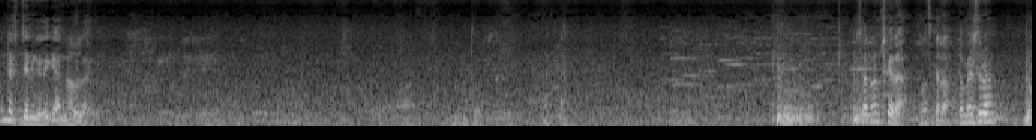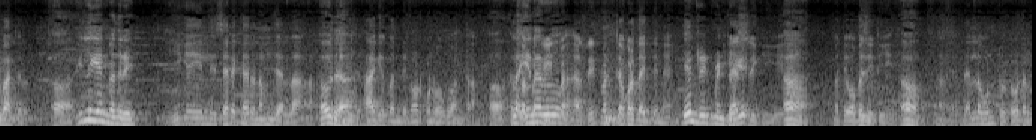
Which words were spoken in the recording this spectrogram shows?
ಒಂದಷ್ಟು ಜನಗಳಿಗೆ ಅನುಕೂಲ. ಆಗಿದೆ ಸರ್ ನಮಸ್ಕಾರ. ನಮಸ್ಕಾರ. ತಮ್ಮ ಹೆಸರು? ಪ್ರಭಾಕರ್. ಇಲ್ಲಿಗೆ ಏನು ಬಂದ್ರಿ? ಈಗ ಇಲ್ಲಿ ಸೆರೆಕಾರು ನಮ್ದೇ ಅಲ್ಲ. ಹೌದಾ? ಹಾಗೆ ಬಂದೆ ನೋಡ್ಕೊಂಡು ಹೋಗುವಂತ ಅಲ್ಲ ಏನಾದ್ರು ಟ್ರೀಟ್ಮೆಂಟ್ ತಗೊಳ್ತಾ ಇದ್ದೇನೆ. ಏನು ಟ್ರೀಟ್ಮೆಂಟ್ ಗ್ಯಾಸ್ಟ್ರಿಕ್ ಮತ್ತೆ ಒಬೆಸಿಟಿ ಅದೆಲ್ಲ ಉಂಟು ಟೋಟಲ್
